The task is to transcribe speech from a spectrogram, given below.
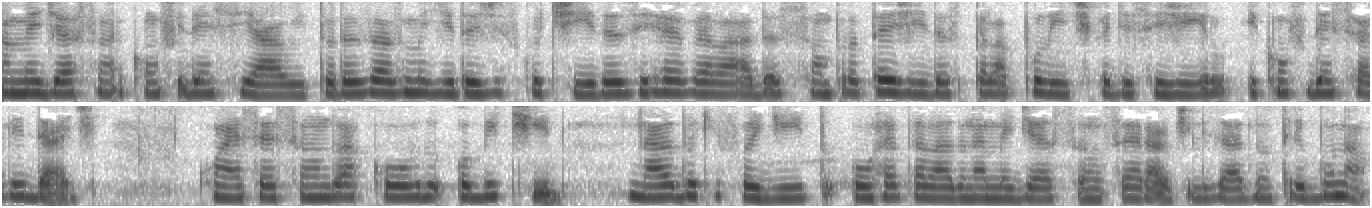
A mediação é confidencial e todas as medidas discutidas e reveladas são protegidas pela política de sigilo e confidencialidade, com exceção do acordo obtido nada do que foi dito ou revelado na mediação será utilizado no tribunal,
